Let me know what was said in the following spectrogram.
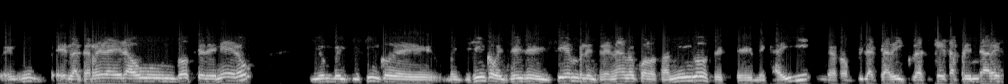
en, en la carrera era un 12 de enero, y un 25 de 25 26 de diciembre entrenando con los amigos este me caí me rompí la clavícula. Así que esa primera vez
